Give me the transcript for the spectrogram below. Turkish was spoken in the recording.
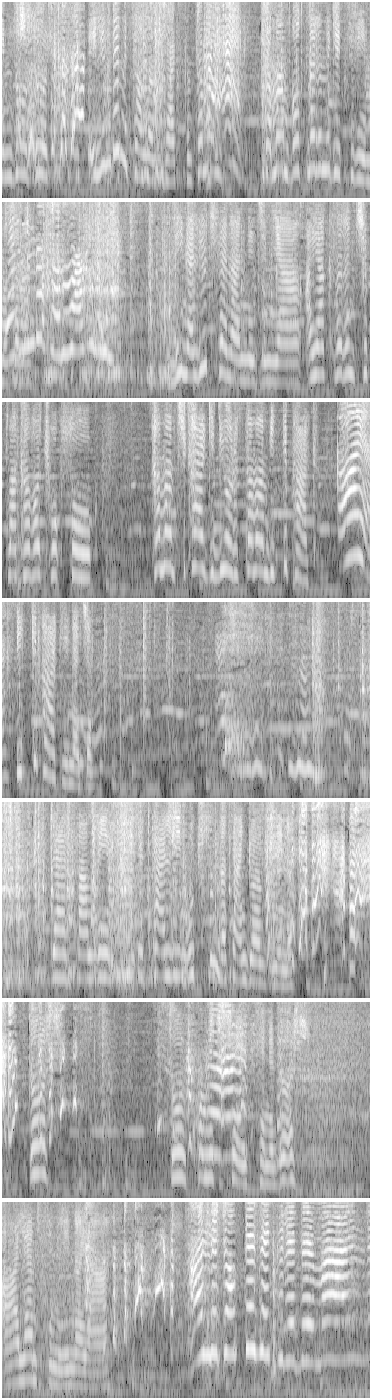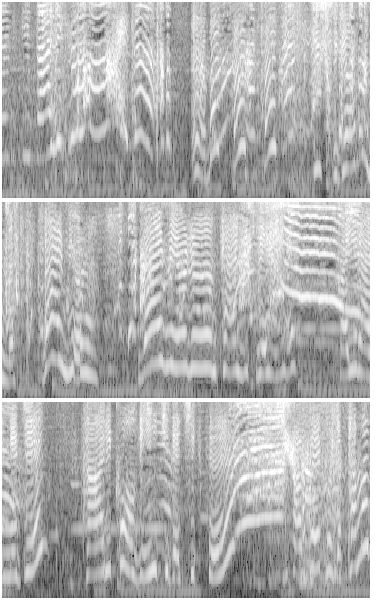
edeyim dur dur. Elinde mi sallanacaksın tamam. Tamam botlarını getireyim o zaman. Lina lütfen anneciğim ya. Ayakların çıplak hava çok soğuk. Tamam çıkar gidiyoruz tamam bitti park. Bitti park Lina'cığım. Gel sallayayım. Herkes terliğin uçsun da sen gününü. dur. Dur komik şey seni dur. Alemsin Lina ya. Mü? Vermiyorum. Vermiyorum terliklerimi. Hayır anneciğim. Harika oldu. İyi ki de çıktı. Çantaya koyacak. Tamam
